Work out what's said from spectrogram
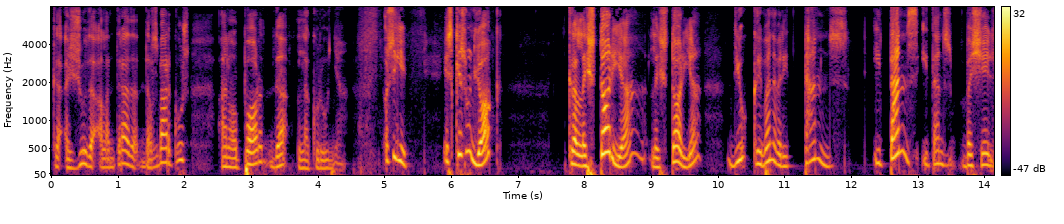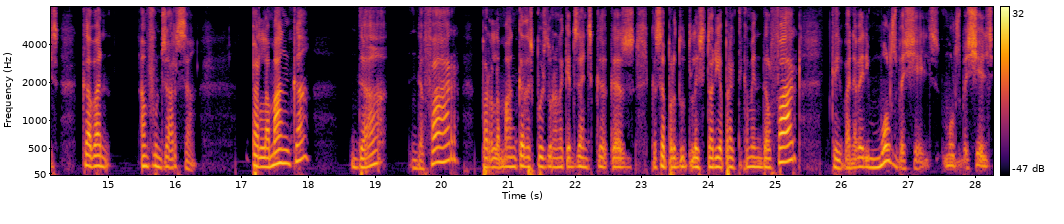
que ajuda a l'entrada dels barcos en el port de la Corunya. O sigui, és que és un lloc que la història, la història diu que hi van haver-hi tants i tants i tants vaixells que van enfonsar-se per la manca de, de far, per la manca després durant aquests anys que, que, s'ha perdut la història pràcticament del far, que hi van haver-hi molts vaixells, molts vaixells,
